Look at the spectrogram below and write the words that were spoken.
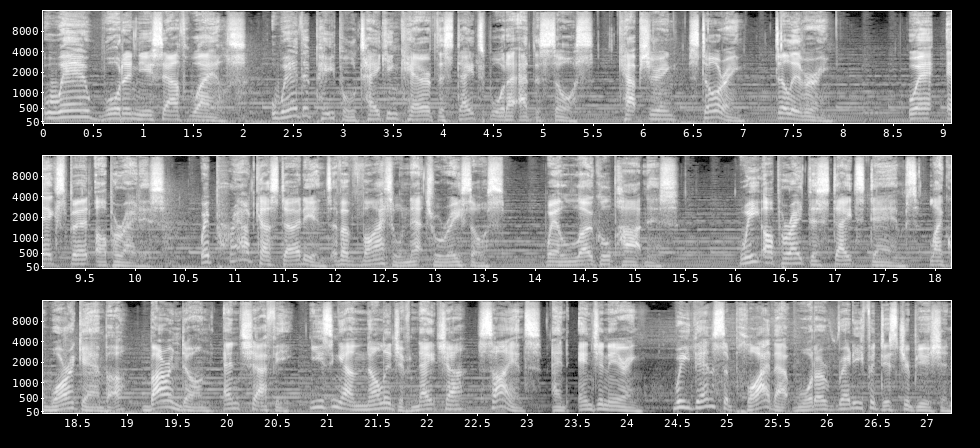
We're Water New South Wales. We're the people taking care of the state's water at the source, capturing, storing, delivering. We're expert operators. We're proud custodians of a vital natural resource. We're local partners. We operate the state's dams like Warragamba, Burrendong, and Chaffey using our knowledge of nature, science, and engineering. We then supply that water ready for distribution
